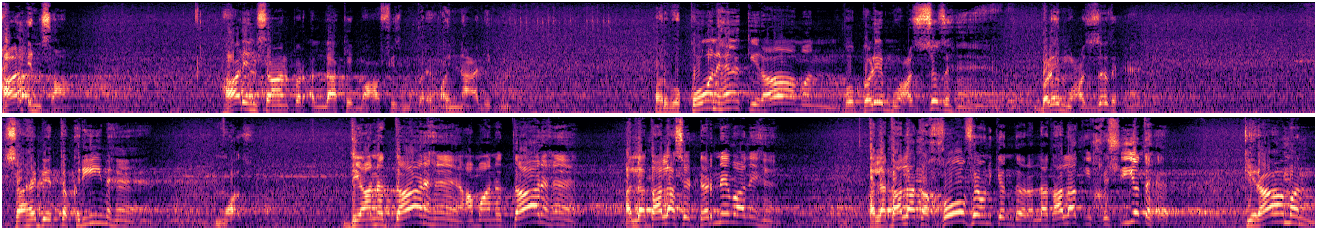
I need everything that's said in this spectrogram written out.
ہر انسان ہر انسان پر اللہ کے محافظ مقرر ہیں۔ ان علیکم اور وہ کون ہے؟ کرامن وہ بڑے معزز ہیں۔ بڑے معزز ہیں۔ صاحب تکریم ہیں دیانتدار ہیں امانت دار ہیں، اللہ تعالیٰ سے ڈرنے والے ہیں۔ اللہ تعالیٰ کا خوف ہے ان کے اندر، اللہ تعالیٰ کی خشیت ہے۔ کرامن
